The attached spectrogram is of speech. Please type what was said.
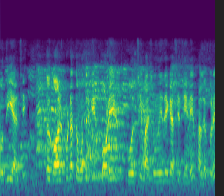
নদী আছে। তো গল্পটা তোমাদেরকে পরে বলছি মাসুমিদের কাছে জেনে, ভালো করে।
